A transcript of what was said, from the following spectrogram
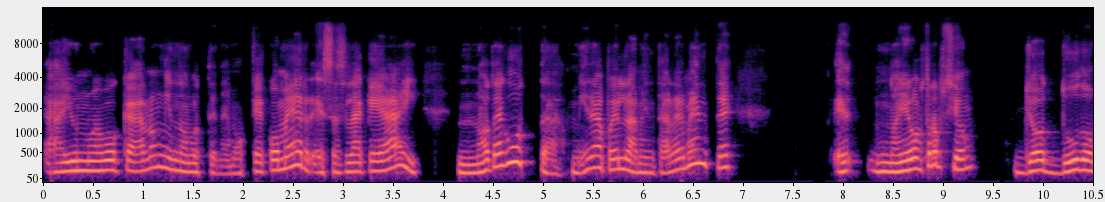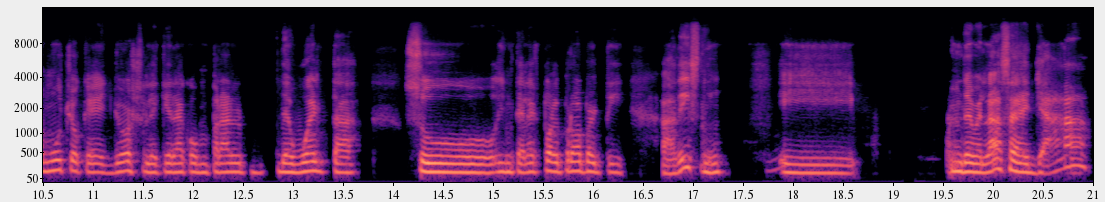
Hay un nuevo canon y no lo tenemos que comer, esa es la que hay. ¿No te gusta? Mira, pues lamentablemente eh, no hay otra opción. Yo dudo mucho que George le quiera comprar de vuelta su intellectual property a Disney. Y de verdad, o sea, ya,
